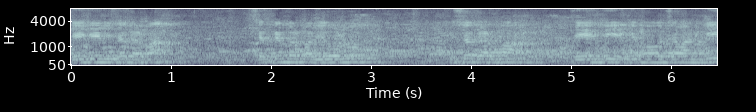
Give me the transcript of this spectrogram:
జై జై విశ్వకర్మ. సెప్టెంబర్ పదిహేడు విశ్వకర్మ. జయంతి యజ్ఞ మహోత్సవానికి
